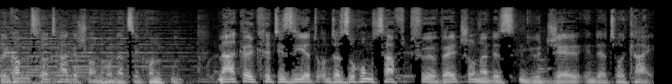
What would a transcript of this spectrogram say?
Willkommen zur Tagesschau in 100 Sekunden. Merkel kritisiert Untersuchungshaft für Weltjournalisten Yücel in der Türkei.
